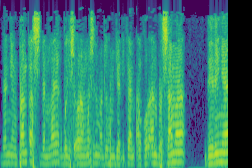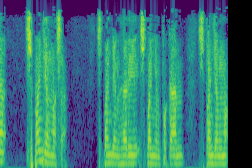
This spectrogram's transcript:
Dan yang pantas dan layak bagi seorang muslim adalah menjadikan Al-Quran bersama dirinya sepanjang masa. Sepanjang hari, sepanjang pekan, sepanjang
